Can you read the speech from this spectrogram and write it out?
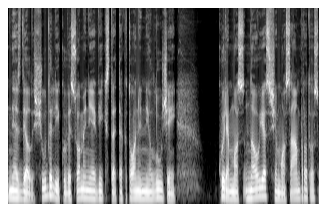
nes dėl šių dalykų visuomenėje vyksta tektoniniai lūžiai, kuriamos naujos šeimos sampratos,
